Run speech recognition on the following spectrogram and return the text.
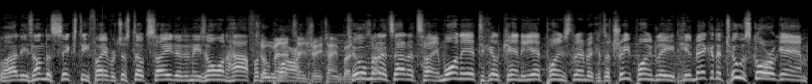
Well, he's on the 65 or just outside it in his own half of Two the minutes park. injury time. Brendan, Two sorry. minutes at a time. One eight to Kilkenny, eight points to Limerick. It's a three point lead. He'll make it a two score game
